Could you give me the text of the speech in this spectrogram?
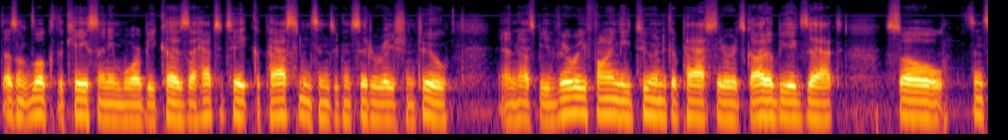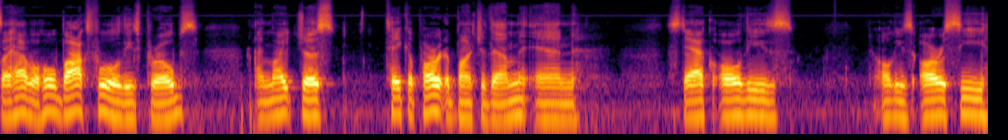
doesn't look the case anymore because I have to take capacitance into consideration too. And it has to be very finely tuned capacitor. It's got to be exact. So since I have a whole box full of these probes, I might just take apart a bunch of them and stack all these all these RC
